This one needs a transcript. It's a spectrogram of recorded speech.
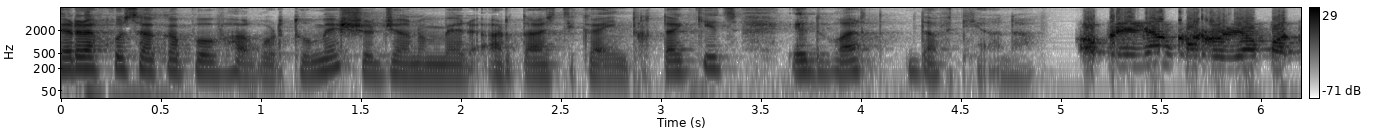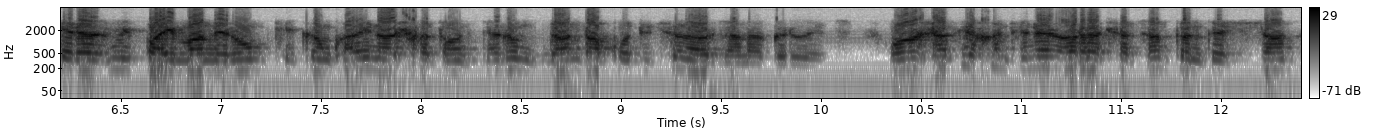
Հերրախոսակապով հաղորդում է շրջանում մեր արտասթիկային թղթակից Էդվարդ Դավթյանը։ Ապրիլյան քարորիա պատերազմի պայմաններում քիքմքային աշխատանքներում դանդաղություն արձանագրվեց։ Որոշակի խնդիրներ առաջացան տնտեսության,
